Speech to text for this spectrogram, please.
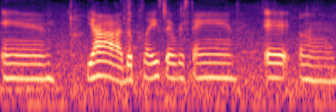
and yeah, the place that we're staying at, um,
